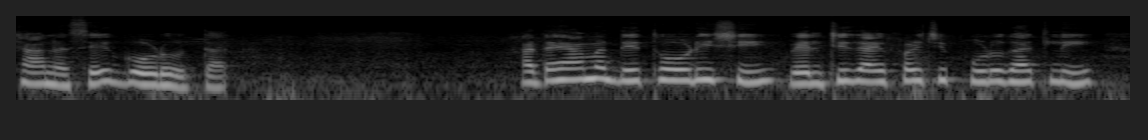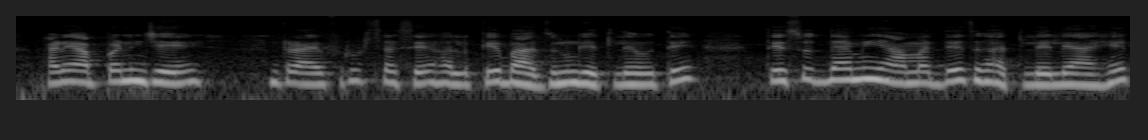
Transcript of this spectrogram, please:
छान असे गोड होतात. आता ह्यामध्ये थोडीशी वेलची जायफळची पूड घातली आणि आपण जे ड्रायफ्रूट्स असे हलके भाजून घेतले होते ते सुद्धा मी ह्यामध्येच घातलेले आहेत.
